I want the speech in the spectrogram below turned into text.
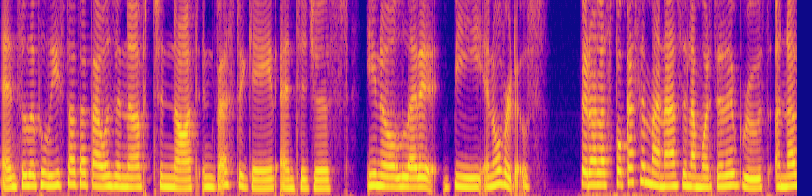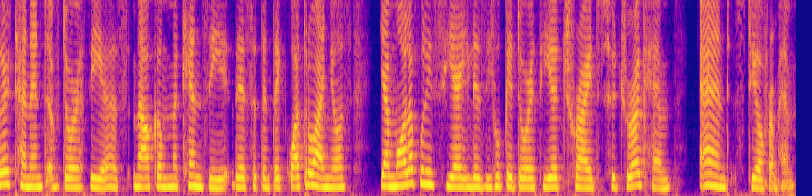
And so the police thought that that was enough to not investigate and to just, you know, let it be an overdose. Pero a las pocas semanas de la muerte de Ruth, another tenant of Dorothea's, Malcolm Mackenzie, de 74 años, llamó a la policía y les dijo que Dorothea tried to drug him and steal from him.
